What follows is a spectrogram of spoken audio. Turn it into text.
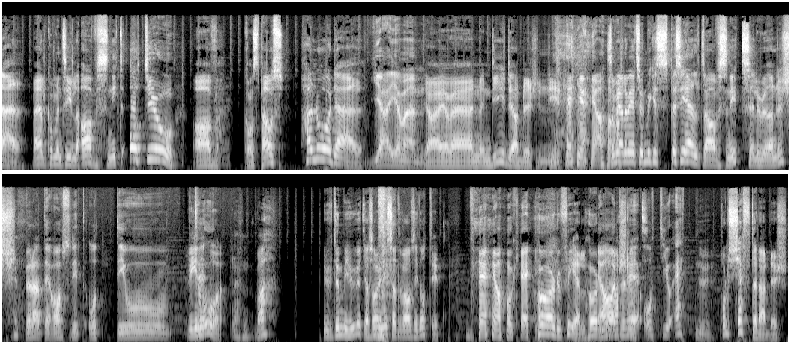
Där! Välkommen till avsnitt 80 av Konstpaus. Hallå där! Jajamän! Jajamän, indeed Anders, indeed. ja, ja. Som vi alla vet så är det ett mycket speciellt avsnitt, eller hur Anders? För att det är avsnitt 82... Vilket är... Va? Är du dum i huvudet? Jag sa ju nyss att det var avsnitt 80. Det är okej. Hör du fel? Hör du med Ja, det arslet? är 81 nu. Håll käften Anders!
